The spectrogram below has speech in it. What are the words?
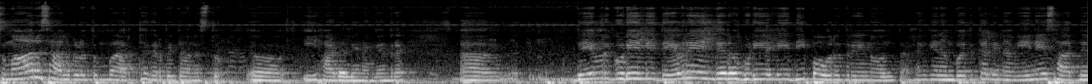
ಸುಮಾರು ಸಾಲುಗಳು ತುಂಬ ಅರ್ಥಗರ್ಭಿತ ಅನ್ನಿಸ್ತು ಈ ಹಾಡಲ್ಲಿ ನನಗೆ ಅಂದರೆ ದೇವ್ರ ಗುಡಿಯಲ್ಲಿ, ದೇವರೇ ಇಲ್ಲದೆ ಇರೋ ಗುಡಿಯಲ್ಲಿ ದೀಪ ಉರಿದ್ರೇನು ಅಂತ. ಹಾಗೆ ನಮ್ಮ ಬದುಕಲ್ಲಿ ನಾವು ಏನೇ ಸಾಧನೆ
